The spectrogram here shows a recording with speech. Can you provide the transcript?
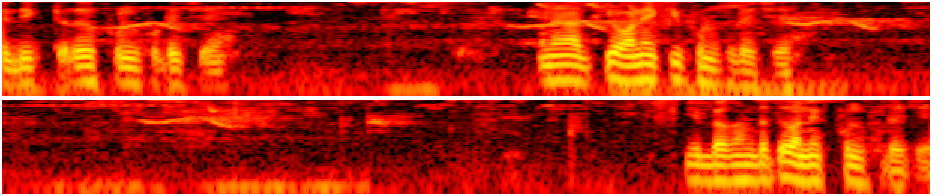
এদিকটাতেও ফুল ফুটেছে। মানে আজকে অনেকই ফুল ফুটেছে। এই বাগানটাতে অনেক ফুল ফুটেছে।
